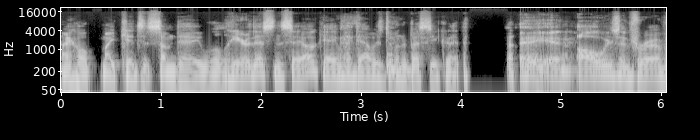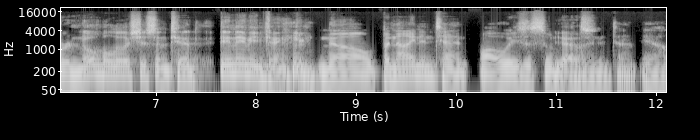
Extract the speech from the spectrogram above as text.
I hope my kids at someday will hear this and say, okay, my dad was doing the best he could. hey, and always and forever, no malicious intent in anything. no, benign intent. Always assume yes. benign intent. Yeah.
